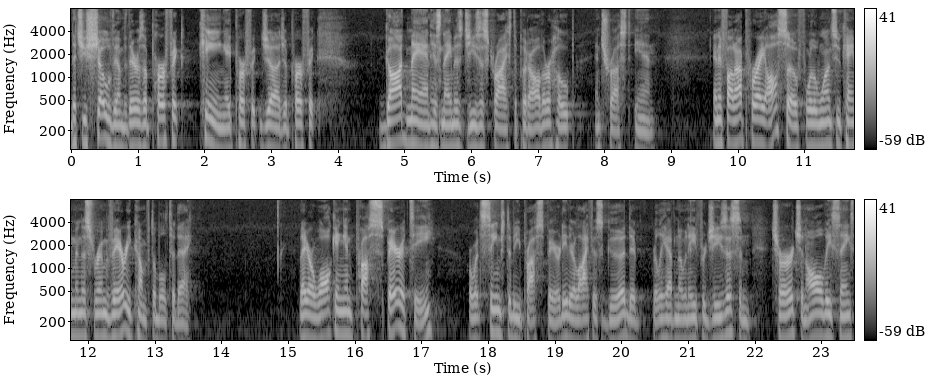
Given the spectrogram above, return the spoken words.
that you show them that there is a perfect king, a perfect judge, a perfect God man. His name is Jesus Christ, to put all their hope and trust in. And Father, I pray also for the ones who came in this room very comfortable today. They are walking in prosperity, or what seems to be prosperity. Their life is good. They really have no need for Jesus and church and all these things.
